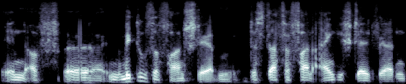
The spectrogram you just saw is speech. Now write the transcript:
in, auf, äh, in Ermittlungsverfahren sterben, dass da Verfahren eingestellt werden,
